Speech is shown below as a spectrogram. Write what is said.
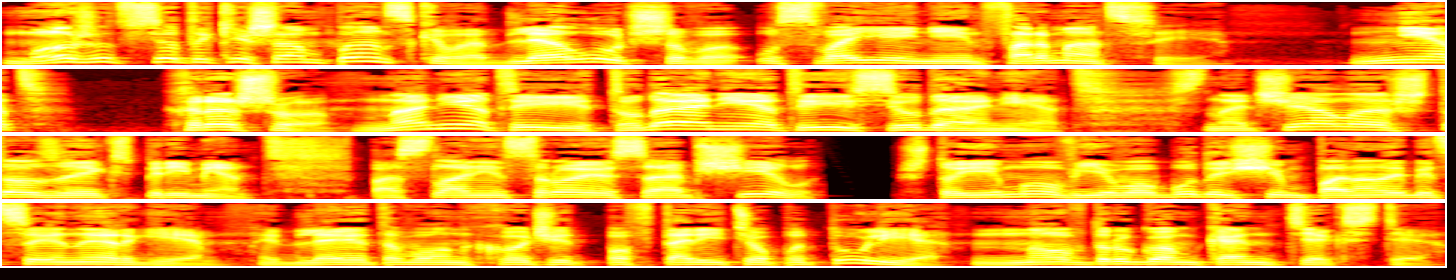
«Может, все-таки шампанского для лучшего усвоения информации?» «Нет». «Хорошо, на нет и туда нет, и сюда нет. Сначала, что за эксперимент? Посланец Роя сообщил, что ему в его будущем понадобится энергия, и для этого он хочет повторить опыт Улья, но в другом контексте.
